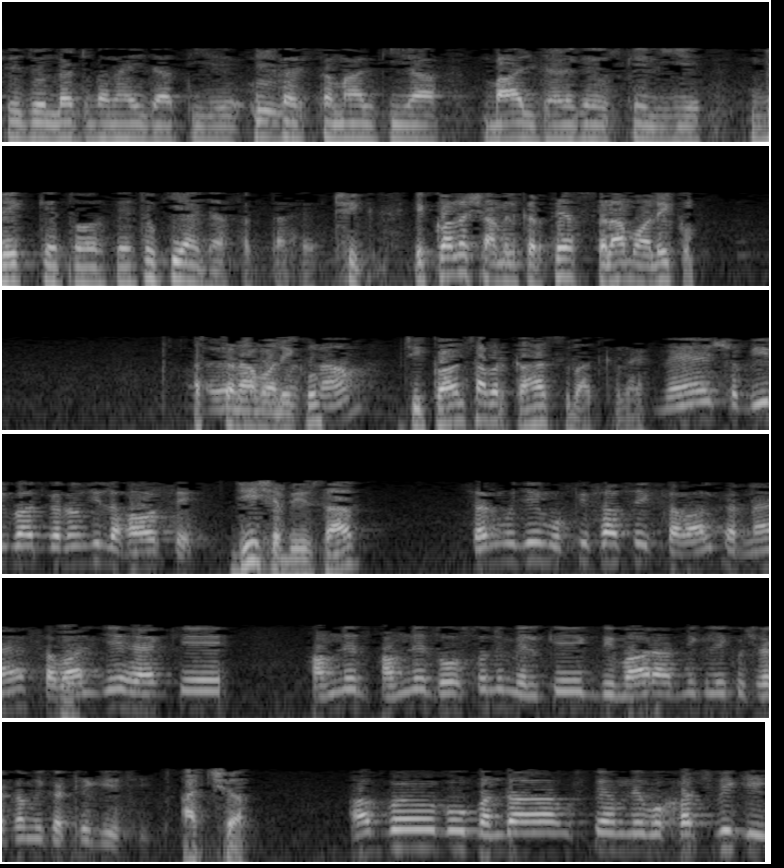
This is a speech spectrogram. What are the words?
سے جو لٹ بنائی جاتی ہے اس کا استعمال کیا بال جھڑ گئے اس کے لیے ویک کے طور پہ تو کیا جا سکتا ہے۔ ٹھیک۔ ایک کالر شامل کرتے ہیں۔ السلام علیکم۔ السلام علیکم۔ جی کون صاحب اور کہاں سے بات کر رہے ہیں؟ میں شبیر بات کر رہا ہوں جی لاہور سے۔ جی شبیر صاحب۔ سر مجھے مفتی صاحب سے ایک سوال کرنا ہے۔ سوال یہ ہے کہ ہم نے ہم نے دوستوں نے مل کے ایک بیمار آدمی کے لیے کچھ رقم اکٹھی کی تھی۔ اچھا۔ اب وہ بندہ اس پہ ہم نے وہ خرچ بھی کی۔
